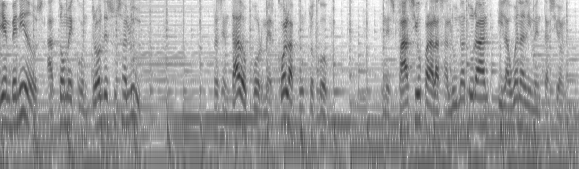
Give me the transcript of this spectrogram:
Bienvenidos a Tome Control de su Salud, presentado por Mercola.com, un espacio para la salud natural y la buena alimentación.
